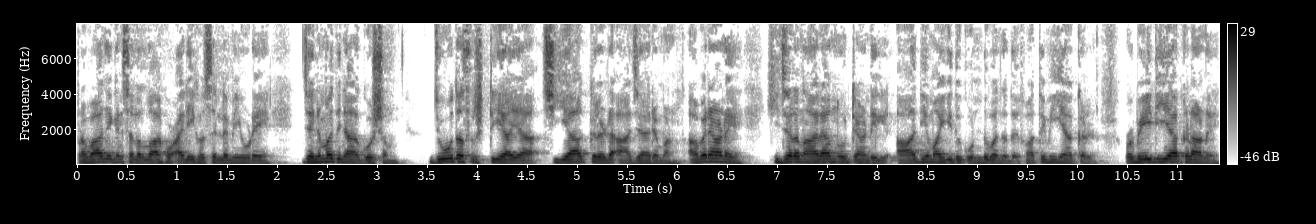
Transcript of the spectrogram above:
പ്രവാചകൻ സല്ലല്ലാഹു അലി വസല്ലമയുടെ ജന്മദിനാഘോഷം ജൂത സൃഷ്ടിയായ ഷിയാക്കളുടെ ആചാരമാണ്. അവരാണ് ഹിജറ നാലാം നൂറ്റാണ്ടിൽ ആദ്യമായി ഇത് കൊണ്ടുവന്നത്. ഫാത്തിമിയാക്കൾ ഒബേദിയാക്കളാണ്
